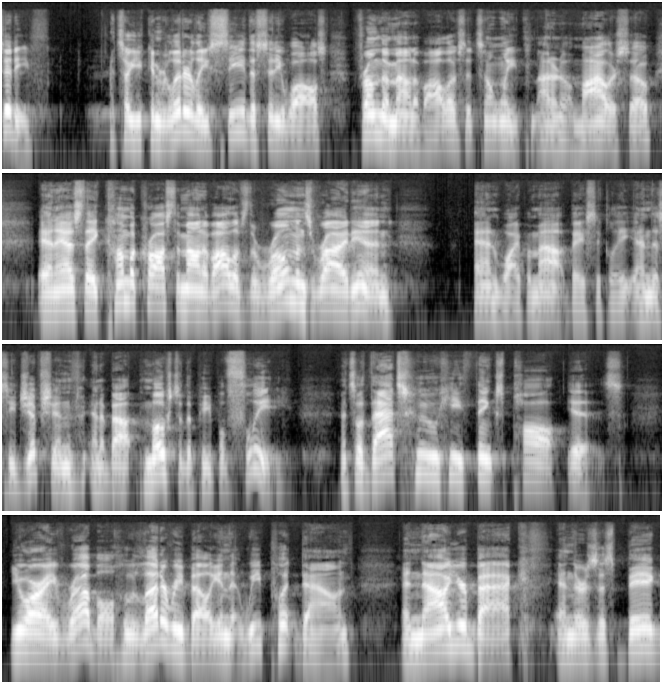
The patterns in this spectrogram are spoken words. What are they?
city. And so you can literally see the city walls from the Mount of Olives. It's only, I don't know, a mile or so. And as they come across the Mount of Olives, the Romans ride in and wipe them out, basically. And this Egyptian and about most of the people flee. And so that's who he thinks Paul is. You are a rebel who led a rebellion that we put down and now you're back, and there's this big,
